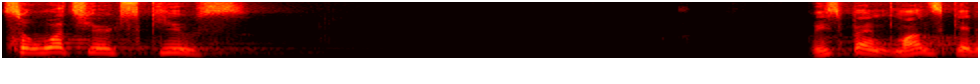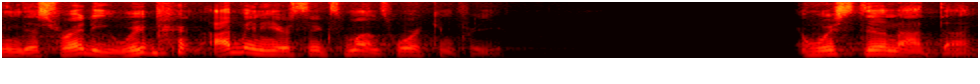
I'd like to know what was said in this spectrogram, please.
So, what's your excuse? We spent months getting this ready. We've been, I've been here six months working for you. And we're still not done.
